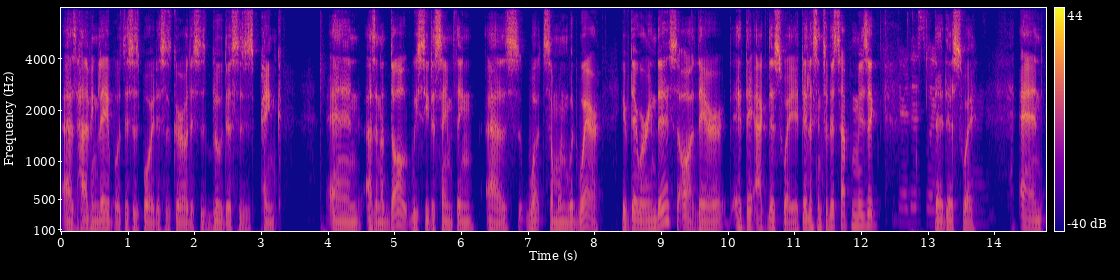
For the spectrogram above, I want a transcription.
as having labels. This is boy, this is girl, this is blue, this is pink. And as an adult, we see the same thing as what someone would wear. If they were in this, oh, they're they act this way. If they listen to this type of music, they're this way. They're this way. Right. And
